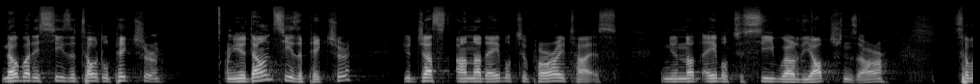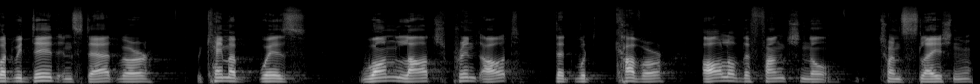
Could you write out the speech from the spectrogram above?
Nobody sees a total picture. When you don't see the picture, you just are not able to prioritize, and you're not able to see where the options are. So what we did instead were we came up with one large printout that would cover all of the functional translation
